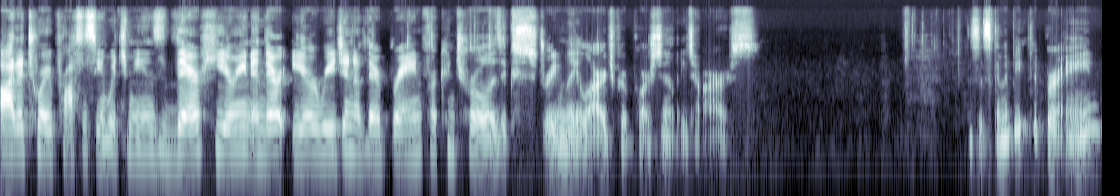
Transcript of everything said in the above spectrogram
auditory processing, which means their hearing and their ear region of their brain for control is extremely large proportionately to ours. This is going to be the brain.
